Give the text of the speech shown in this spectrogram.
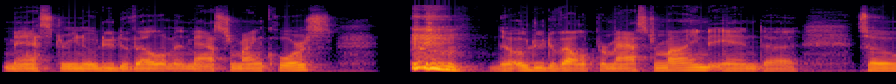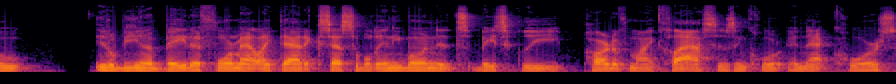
Mastering Odoo Development Mastermind course, the Odoo Developer Mastermind. And uh, so it'll be in a beta format like that, accessible to anyone. It's basically part of my classes in, in that course.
